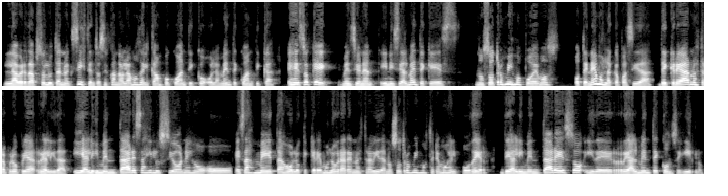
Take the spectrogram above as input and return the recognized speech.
la verdad absoluta no existe. Entonces, cuando hablamos del campo cuántico o la mente cuántica, es eso que mencioné inicialmente, que es nosotros mismos podemos o tenemos la capacidad de crear nuestra propia realidad y alimentar esas ilusiones o, esas metas o lo que queremos lograr en nuestra vida. Nosotros mismos tenemos el poder de alimentar eso y de realmente conseguirlo.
